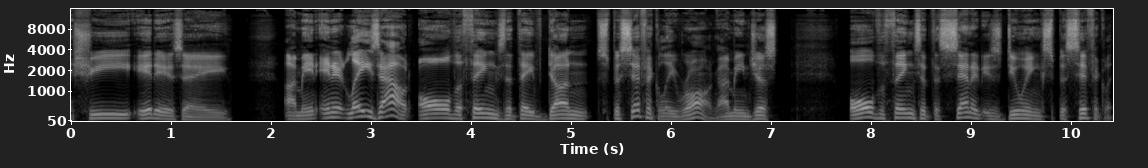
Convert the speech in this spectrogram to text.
she, it is a, I mean, and it lays out all the things that they've done specifically wrong. I mean, just all the things that the Senate is doing specifically.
